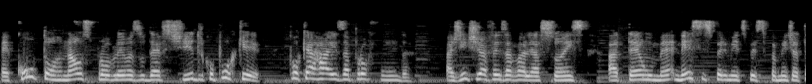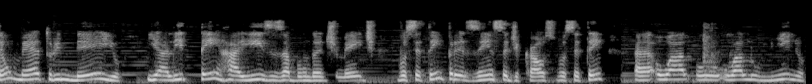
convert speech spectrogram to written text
é, contornar os problemas do déficit hídrico, por quê? Porque a raiz aprofunda. A gente já fez avaliações até um nesse experimento especificamente até um metro e meio e ali tem raízes abundantemente. Você tem presença de cálcio, você tem uh, o, o, o, alumínio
